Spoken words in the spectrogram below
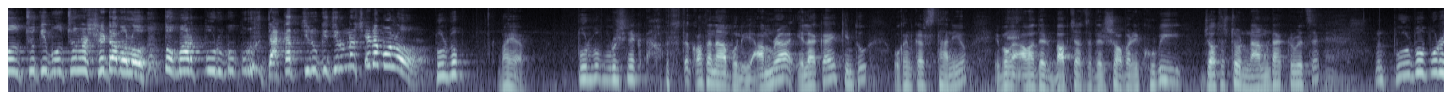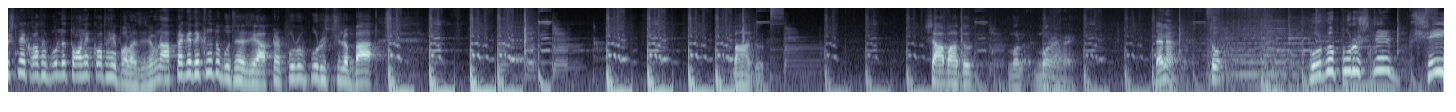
বলছো কি বলছো না সেটা বলো। তোমার পূর্বপুরুষ ডাকাত ছিল কি ছিল না সেটা বলো। পূর্ব ভাইয়া পূর্বপুরুষ নিয়ে আপাতত কথা না বলি। আমরা এলাকায় কিন্তু ওখানকার স্থানীয় এবং আমাদের বাপ চাচাদের সবারই খুবই যথেষ্ট নাম ডাক রয়েছে। পূর্বপুরুষ নিয়ে কথা বললে তো অনেক কথাই বলা যায়। যেমন আপনাকে দেখলেও তো বোঝা যায় যে আপনার পূর্বপুরুষ ছিল বা বাহাদুর। শাহ বাহাদুর মনে হয়। তাই না? তো পূর্বপুরুষদের সেই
